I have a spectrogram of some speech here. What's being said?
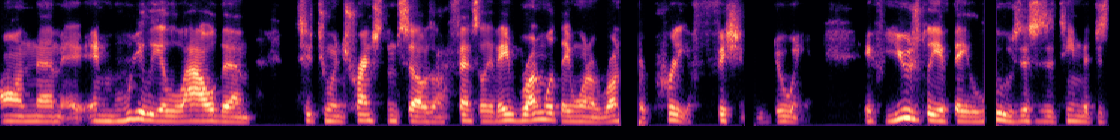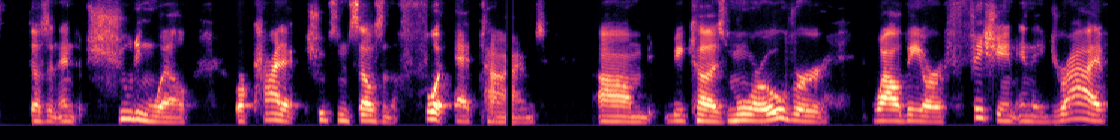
on them and really allow them to, to entrench themselves offensively. They run what they want to run. They're pretty efficient in doing it. If usually if they lose, this is a team that just doesn't end up shooting well or kind of shoots themselves in the foot at times um, because moreover, while they are efficient and they drive,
